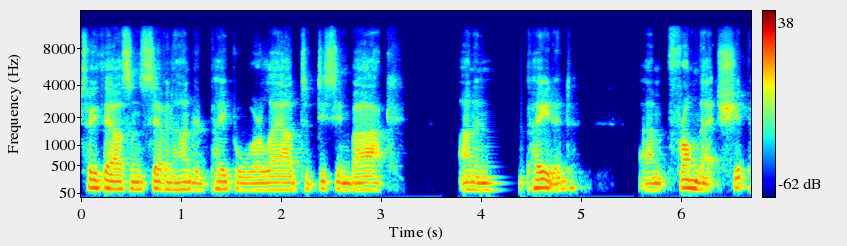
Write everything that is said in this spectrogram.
2,700 people were allowed to disembark unimpeded um, from that ship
